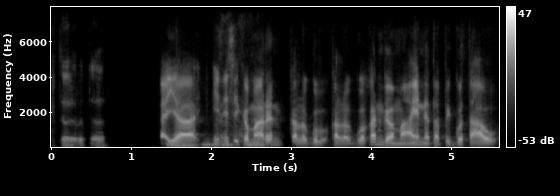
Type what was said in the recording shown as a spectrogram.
Betul betul. Kayak ini sih kemarin kalau gua kalau gua kan nggak main ya tapi gue tahu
